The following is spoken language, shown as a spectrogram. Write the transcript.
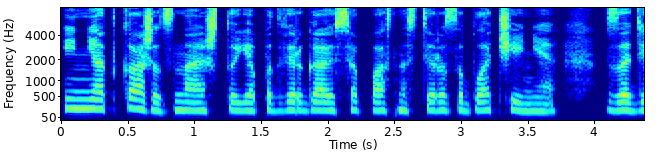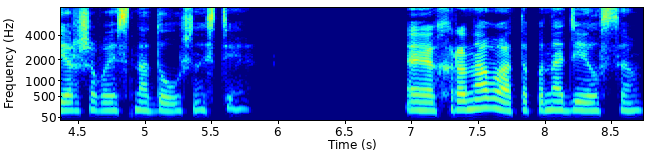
и не откажет, зная, что я подвергаюсь опасности разоблачения, задерживаясь на должности. Эх, рановато понадеялся.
